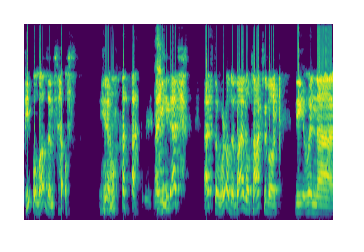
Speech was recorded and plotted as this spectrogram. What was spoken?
people love themselves. You know, I mean that's that's the world. The Bible talks about the when uh,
